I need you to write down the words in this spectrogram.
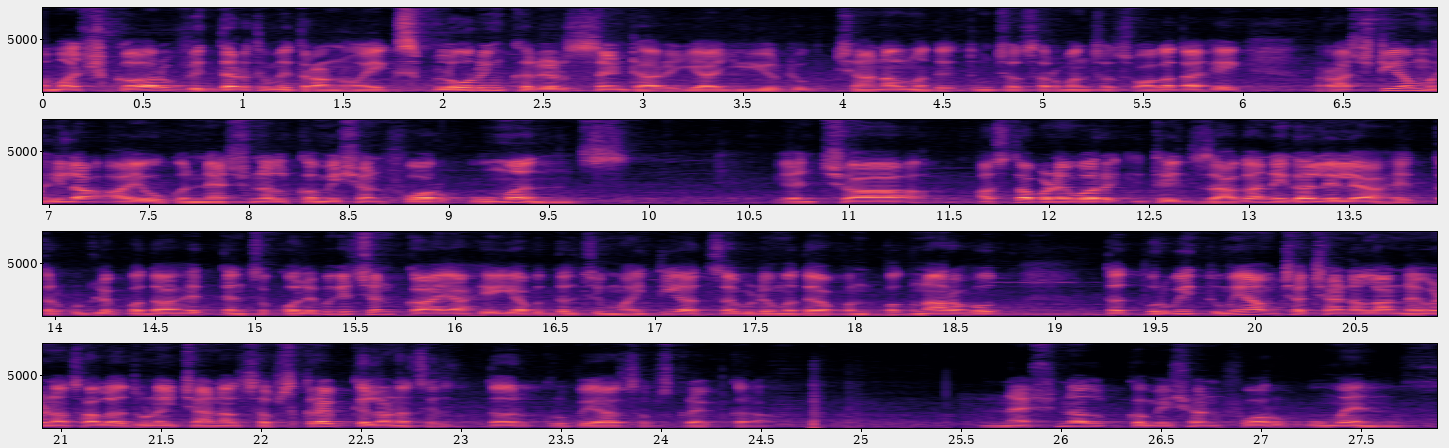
नमस्कार विद्यार्थी मित्रांनो एक्सप्लोरिंग करिअर सेंटर या यूट्यूब चॅनलमध्ये तुमचं सर्वांचं स्वागत आहे. राष्ट्रीय महिला आयोग नॅशनल कमिशन फॉर वुमन्स यांच्या आस्थापनेवर इथे जागा निघालेल्या आहेत. तर कुठले पदं आहेत त्यांचं क्वालिफिकेशन काय आहे याबद्दलची माहिती आजच्या व्हिडिओमध्ये आपण बघणार आहोत. तत्पूर्वी तुम्ही आमच्या चॅनलला नवीन असाल अजूनही चॅनल सबस्क्राईब केलं नसेल तर कृपया सबस्क्राईब करा. National commission for women's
